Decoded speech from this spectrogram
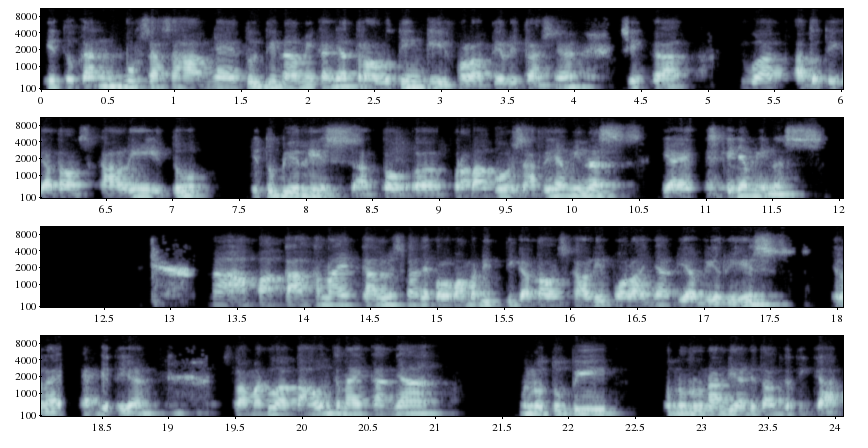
itu kan bursa sahamnya itu dinamikanya terlalu tinggi volatilitasnya sehingga dua atau tiga tahun sekali itu itu biris atau uh, kurang bagus artinya minus ya ISG-nya minus. Nah apakah kenaikan misalnya kalau mama di tiga tahun sekali polanya dia biris jelek gitu ya selama dua tahun kenaikannya menutupi penurunan dia di tahun ketiga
